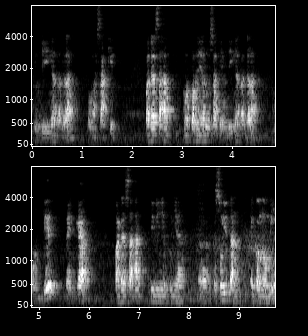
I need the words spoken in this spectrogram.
yang diingat adalah rumah sakit. Pada saat motornya rusak yang diingat adalah montir bengkel. Pada saat dirinya punya e, kesulitan ekonomi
